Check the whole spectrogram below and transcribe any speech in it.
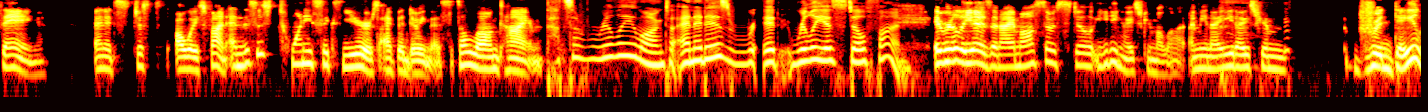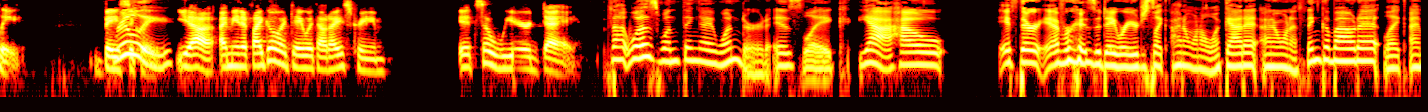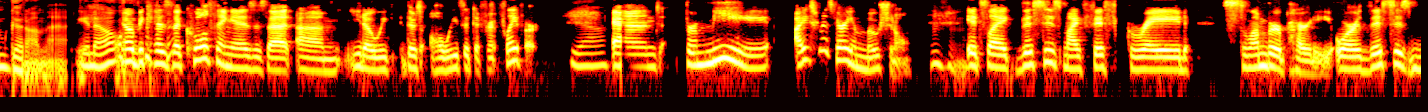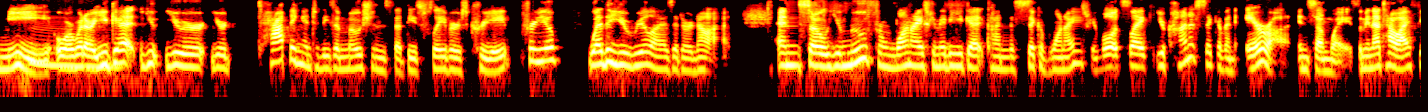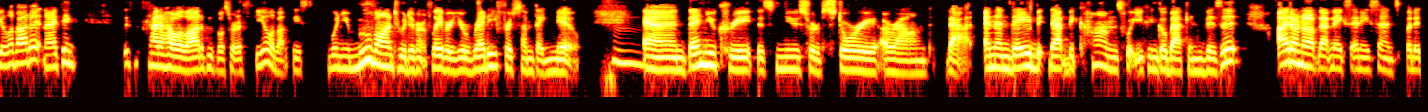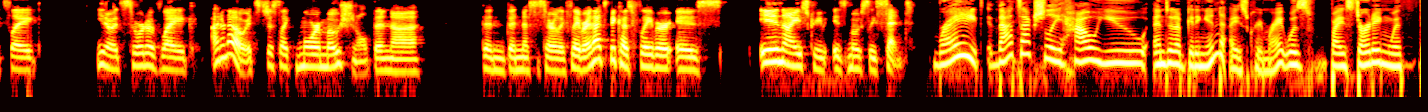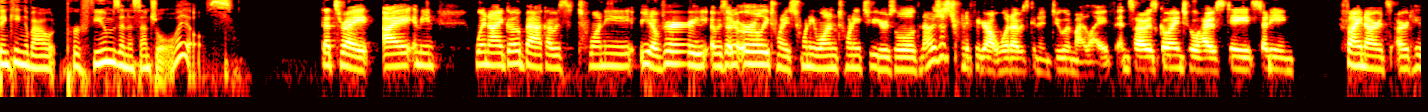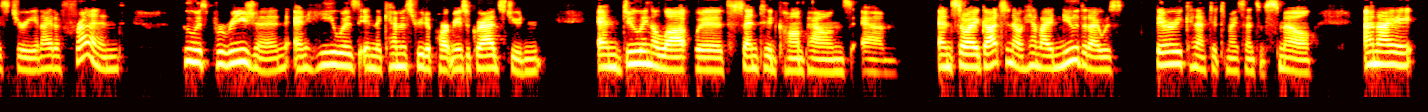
thing and it's just always fun. And this is 26 years I've been doing this. It's a long time. That's a really long time, and it is. It really is still fun. It really is, and I'm also still eating ice cream a lot. I mean, I eat ice cream for daily, basically. Really? Yeah. I mean, if I go a day without ice cream, it's a weird day. That was one thing I wondered. Is like, yeah, how if there ever is a day where you're just like, I don't want to look at it, I don't want to think about it, like I'm good on that, you know? No, because the cool thing is, is that, um, you know, we, there's always a different flavor. Yeah. And for me, ice cream is very emotional. Mm-hmm. It's like, this is my fifth grade slumber party, or this is me, mm-hmm. or whatever. You get, you, you're, you're tapping into these emotions that these flavors create for you whether you realize it or not. And so you move from one ice cream, maybe you get kind of sick of one ice cream. Well, it's like you're kind of sick of an era in some ways. I mean, that's how I feel about it. And I think this is kind of how a lot of people sort of feel about these. When you move on to a different flavor, you're ready for something new. Hmm. And then you create this new sort of story around that. And then they that becomes what you can go back and visit. I don't know if that makes any sense, but it's like, you know, it's sort of like, I don't know, it's just like more emotional than uh than than necessarily flavor. And that's because flavor is in ice cream is mostly scent. Right. That's actually how you ended up getting into ice cream, right? Was by starting with thinking about perfumes and essential oils. That's right. I I mean, when I go back, I was 20, you know, very, I was in early 20s, 21, 22 years old. And I was just trying to figure out what I was going to do in my life. And so I was going to Ohio State studying fine arts, art history. And I had a friend who was Parisian and he was in the chemistry department. He was a grad student and doing a lot with scented compounds and and so I got to know him. I knew that I was very connected to my sense of smell. And I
